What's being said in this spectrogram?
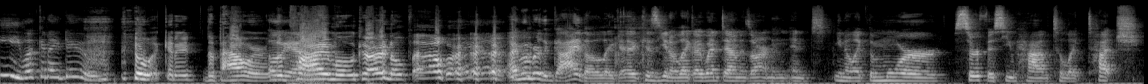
ee, what can I do? what can I the power, Oh, the yeah. primal carnal power. I remember the guy though, like, because you know, like I went down his arm, and, and you know, like the more surface you have to like touch,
